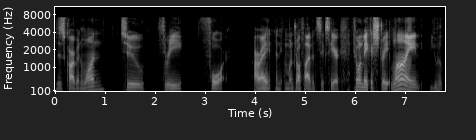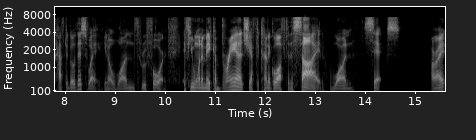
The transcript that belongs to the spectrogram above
this is carbon 1, 2, 3, 4. All right, and I'm gonna draw five and six here. If you want to make a straight line, you have to go this way, you know, one through four. If you want to make a branch, you have to kind of go off to the side, one, six. All right,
